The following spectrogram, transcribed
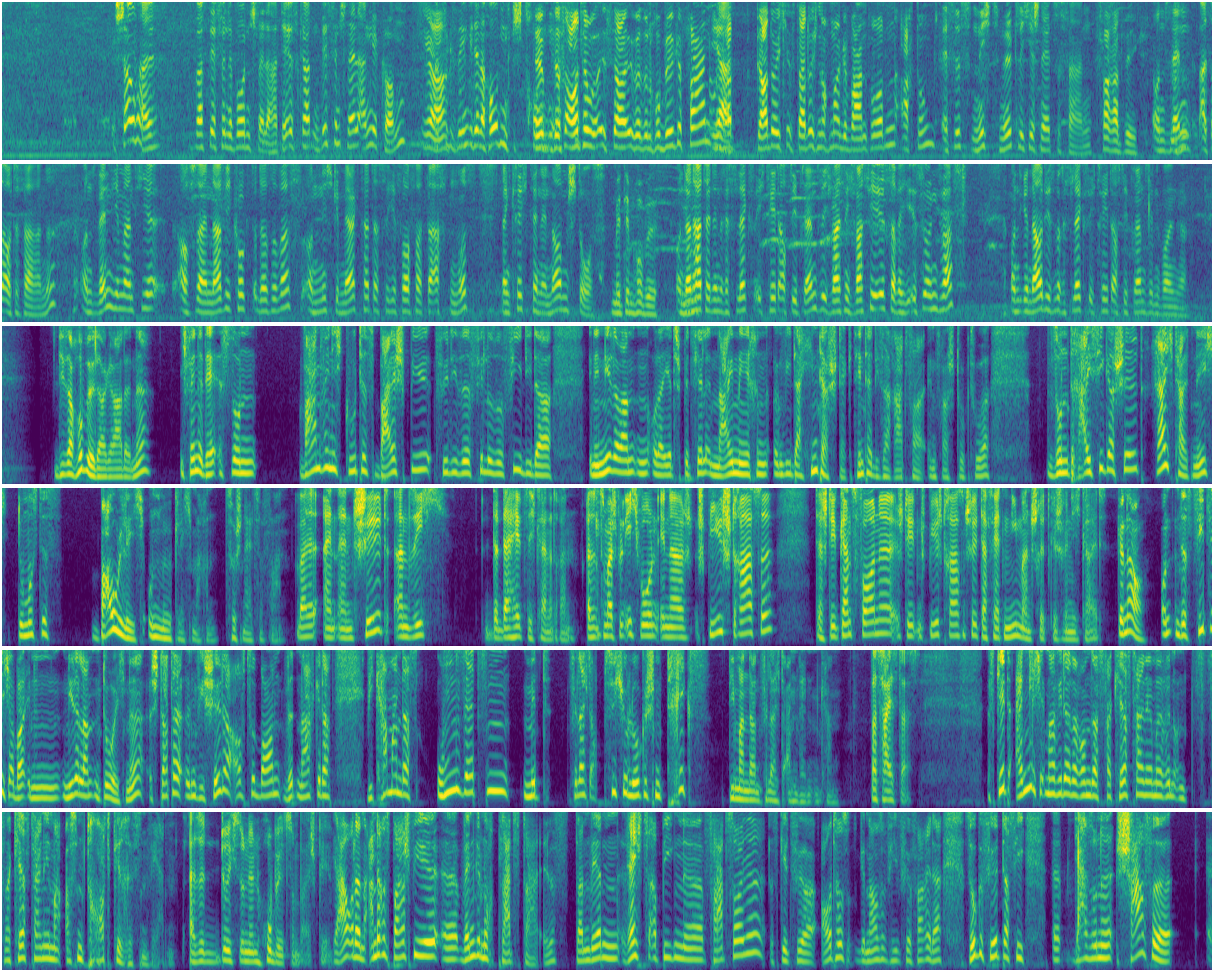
schau mal, was der für eine Bodenschwelle hat. Der ist gerade ein bisschen schnell angekommen. Ja. Hast du gesehen, wie der nach oben Der, gesprungen das ist? Auto ist da über so einen Hubbel gefahren und Ja. hat dadurch, ist dadurch nochmal gewarnt worden. Achtung, Es ist nicht möglich, hier schnell zu fahren. Fahrradweg. Und wenn, Mhm. als Autofahrer, ne? Und wenn jemand hier auf sein Navi guckt oder sowas und nicht gemerkt hat, dass er hier Vorfahrt beachten muss, dann kriegt er einen enormen Stoß. Mit dem Hubbel. Und Mhm. dann hat er den Reflex, ich trete auf die Bremse, ich weiß nicht, was hier ist, aber hier ist irgendwas. Und genau diesen Reflex, ich trete auf die Bremse, den wollen wir. Dieser Hubbel da gerade, ne? Ich finde, der ist so ein wahnsinnig gutes Beispiel für diese Philosophie, die da in den Niederlanden oder jetzt speziell in Nijmegen irgendwie dahinter steckt, hinter dieser Radfahrinfrastruktur. So ein 30er-Schild reicht halt nicht. Du musst es baulich unmöglich machen, zu schnell zu fahren. Weil ein, ein Schild an sich, da, da hält sich keiner dran. Also zum Beispiel, ich wohne in einer Spielstraße, da steht ganz vorne steht ein Spielstraßenschild, da fährt niemand Schrittgeschwindigkeit. Genau. Und, und das zieht sich aber in den Niederlanden durch. Ne? Statt da irgendwie Schilder aufzubauen, wird nachgedacht, wie kann man das umsetzen mit vielleicht auch psychologischen Tricks, die man dann vielleicht anwenden kann. Was heißt das? Es geht eigentlich immer wieder darum, dass Verkehrsteilnehmerinnen und Verkehrsteilnehmer aus dem Trott gerissen werden. Also durch so einen Hubbel zum Beispiel. Ja, oder ein anderes Beispiel, äh, wenn genug Platz da ist, dann werden rechts abbiegende Fahrzeuge, das gilt für Autos genauso wie für Fahrräder, so geführt, dass sie äh, ja so eine scharfe, äh,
